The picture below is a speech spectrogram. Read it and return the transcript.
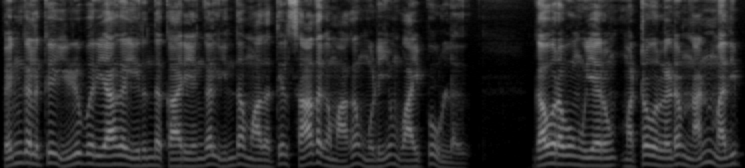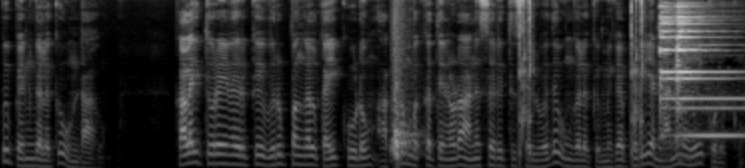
பெண்களுக்கு இழுபறியாக இருந்த காரியங்கள் இந்த மாதத்தில் சாதகமாக முடியும் வாய்ப்பு உள்ளது. கௌரவம் உயரும். மற்றவர்களிடம் நன்மதிப்பு பெண்களுக்கு உண்டாகும். கலைத்துறையினருக்கு விருப்பங்கள் கைகூடும் அக்கம் பக்கத்தினோடு அனுசரித்து செல்வது உங்களுக்கு மிகப்பெரிய நன்மையை கொடுக்கும்.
